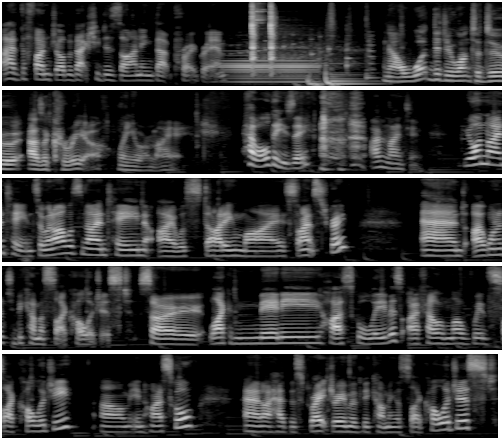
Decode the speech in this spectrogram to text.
I have the fun job of actually designing that program. Now, what did you want to do as a career when you were my age? How old are you, Z? I'm 19. You're 19. So when I was 19, I was starting my science degree and I wanted to become a psychologist. So like many high school leavers, I fell in love with psychology um, in high school and I had this great dream of becoming a psychologist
